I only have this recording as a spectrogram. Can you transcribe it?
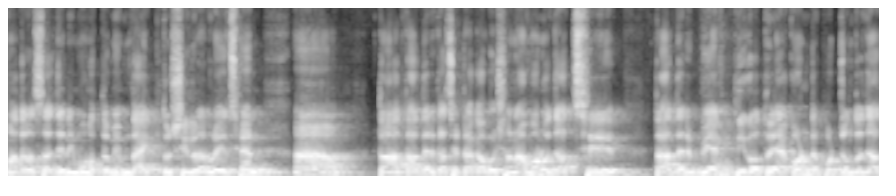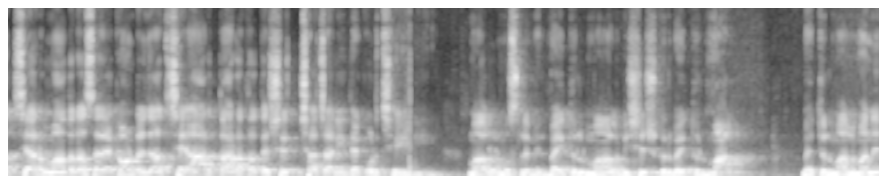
মাদ্রাসা যিনি মহতমিম দায়িত্বশীলরা রয়েছেন হ্যাঁ তা তাদের কাছে টাকা পয়সা আমারও যাচ্ছে, তাদের ব্যক্তিগত অ্যাকাউন্টে পর্যন্ত যাচ্ছে, আর মাদ্রাসার অ্যাকাউন্টে যাচ্ছে, আর তারা তাতে স্বেচ্ছাচারিতা করছে। মালুল মুসলিমের বাইতুল মাল, বিশেষ করে বাইতুল মাল। বেতুল মাল মানে?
